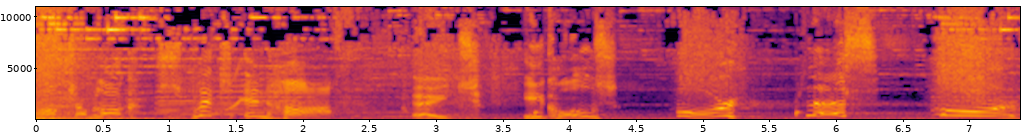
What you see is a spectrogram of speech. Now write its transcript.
Octoblock split in half. Eight equals Four plus four.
